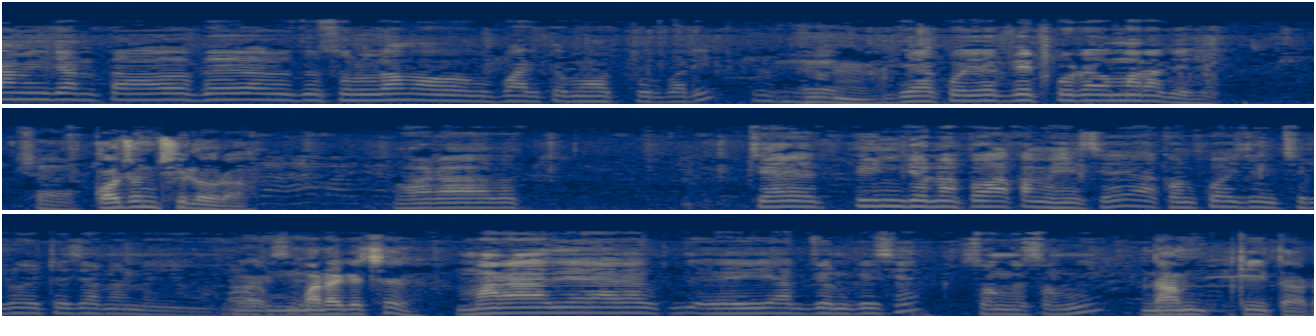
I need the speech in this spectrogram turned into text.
আমি জানতাম শুনলাম বাড়িতে মহৎপুর বাড়ি। দেয়া করে গেট করে মারা গেছে। আচ্ছা। কজন ছিল ওরা? ওরা চার তিনজনা তো আকাম হয়েছে। এখন কয়জন ছিল এটা জানা নেই আমার। মারা গেছে? মারা এই একজন গেছে সঙ্গে সঙ্গে। নাম কি তার?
